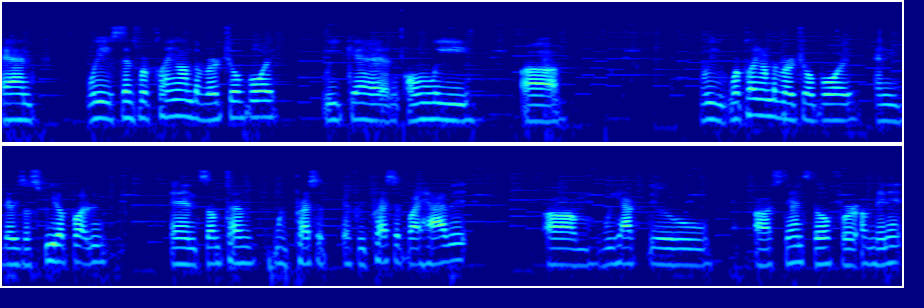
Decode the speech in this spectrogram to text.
and we since we're playing on the Visual Boy, we can only uh we we're playing on the Visual Boy, and there's a speed up button, and sometimes we press it if we press it by habit, um we have to uh, stand still for a minute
